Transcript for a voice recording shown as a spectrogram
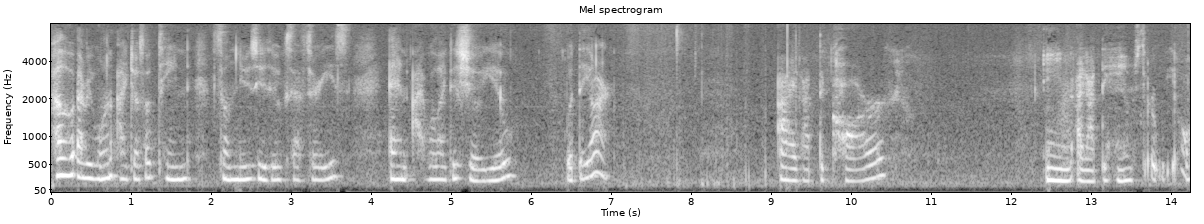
Hello everyone, I just obtained some new Zhu Zhu accessories and I would like to show you what they are. I got the car and I got the hamster wheel.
